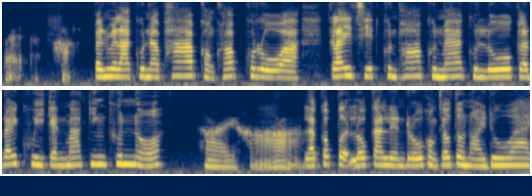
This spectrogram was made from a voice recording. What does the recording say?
แต่ค่ะ เป็นเวลาคุณภาพของครอบครัว ใกล้ชิดคุณพ่อคุณแม่คุณลูกแล้วได้คุยกันมากยิ่งขึ้นเนอะใช่ค่ะ แล้วก็เปิดโลกการเรียนรู้ของเจ้าตัวน้อยด้วย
